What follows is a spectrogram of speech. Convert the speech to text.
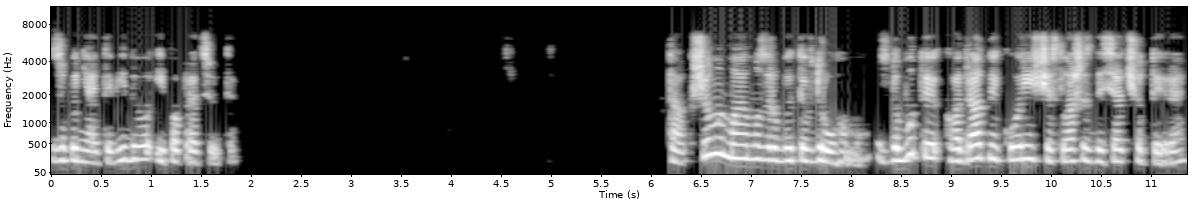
зупиняйте відео і попрацюйте. Так, що ми маємо зробити в другому? Здобути квадратний корінь з числа 64,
